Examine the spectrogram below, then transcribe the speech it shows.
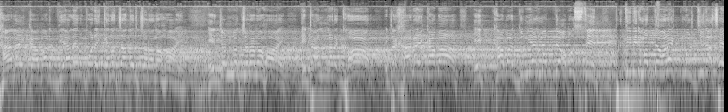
খানায় কাবার দেয়ালের উপরে কেন চাদর চড়ানো হয়? এই জন্য চড়ানো হয়, এটা আল্লাহর ঘর, এটা খানায় কাবা। এই কাবা দুনিয়ার মধ্যে অবস্থিত আছে।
